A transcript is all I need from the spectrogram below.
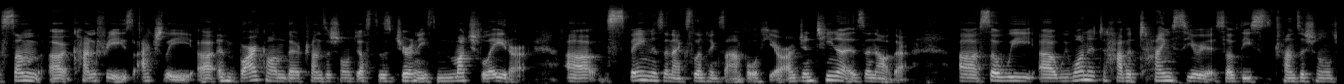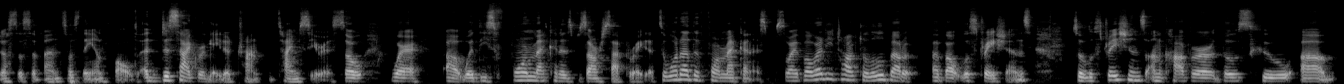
some uh, countries actually uh, embark on their transitional justice journeys much later. Uh, Spain is an excellent example here. Argentina is another. Uh, so we uh, we wanted to have a time series of these transitional justice events as they unfold, a disaggregated time series. So where uh, where these form mechanisms are separated. So, what are the form mechanisms? So, I've already talked a little about about lustrations. So, lustrations uncover those who um,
